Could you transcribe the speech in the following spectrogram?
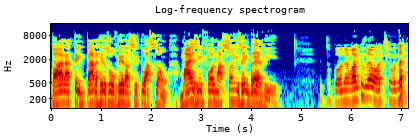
para tentar resolver a situação. Mais informações em breve. Muito bom, né? Marcos é ótimo, né?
